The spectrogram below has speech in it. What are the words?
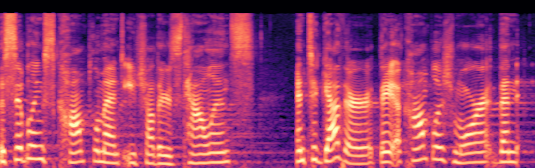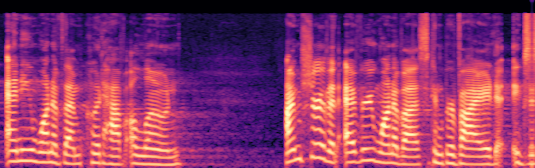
The siblings complement each other's talents, and together they accomplish more than any one of them could have alone. I'm sure that every one of us can provide ex-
